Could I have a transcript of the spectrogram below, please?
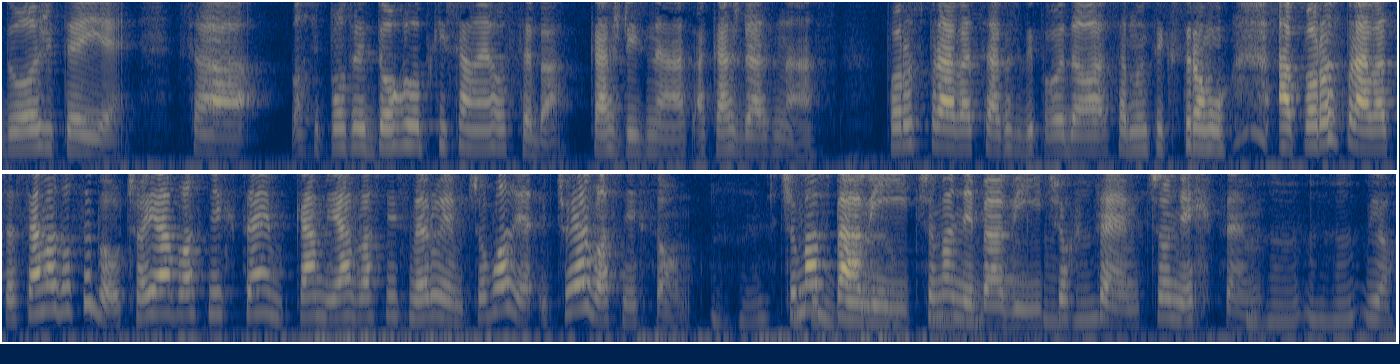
Dôležité je sa vlastne pozrieť do hĺbky samého seba. Každý z nás a každá z nás. Porozprávať sa, ako si ty povedala, sadnúť si k stromu a porozprávať sa sama so sebou. Čo ja vlastne chcem, kam ja vlastne smerujem, čo, vla, čo ja vlastne som. Mm-hmm. Čo ma baví, čo mm-hmm. ma nebaví, čo mm-hmm. chcem, čo nechcem. Mm-hmm. Jo.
